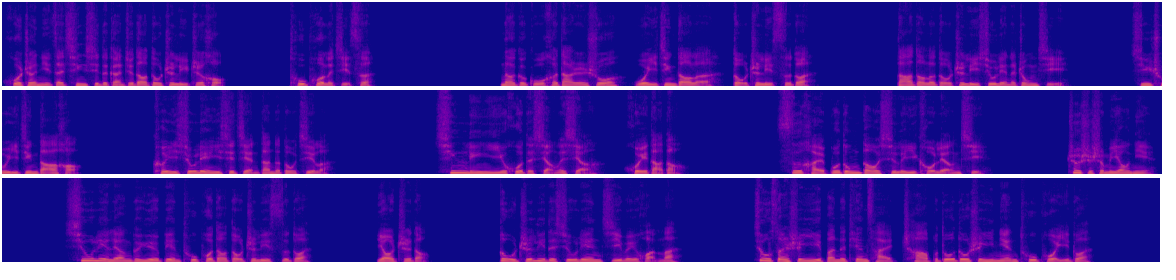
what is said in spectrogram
或者你在清晰的感觉到斗之力之后，突破了几次？那个古河大人说，我已经到了斗之力四段，达到了斗之力修炼的终极，基础已经打好，可以修炼一些简单的斗技了。青灵疑惑的想了想，回答道：“司海波东倒吸了一口凉气，这是什么妖孽？修炼两个月便突破到斗之力四段？”要知道，斗之力的修炼极为缓慢，就算是一般的天才，差不多都是一年突破一段，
